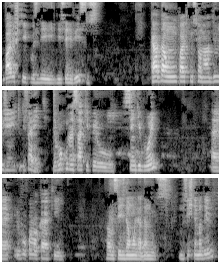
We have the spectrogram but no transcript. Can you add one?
vários tipos de, de serviços, cada um vai funcionar de um jeito diferente. Eu vou começar aqui pelo SendBlue. É, eu vou colocar aqui para vocês dar uma olhada no, no sistema dele.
